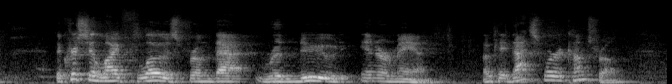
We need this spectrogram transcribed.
The Christian life flows from that renewed inner man. Okay, that's where it comes from.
